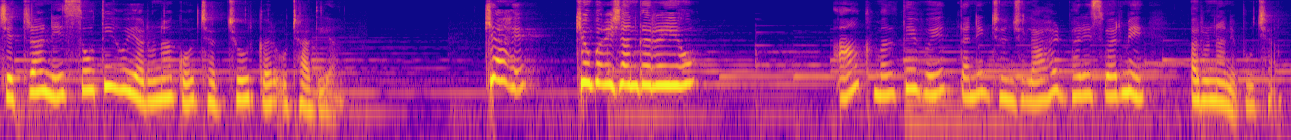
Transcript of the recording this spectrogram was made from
चित्रा ने सोती हुई अरुणा को झकझोर कर उठा दिया। क्या है? क्यों परेशान कर रही हो? आँख मलते हुए तनिक झुंझुलाहट भरे स्वर में अरुणा ने पूछा।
